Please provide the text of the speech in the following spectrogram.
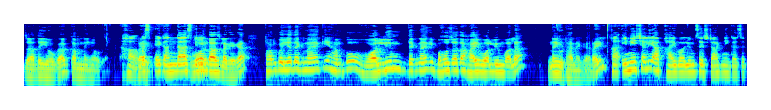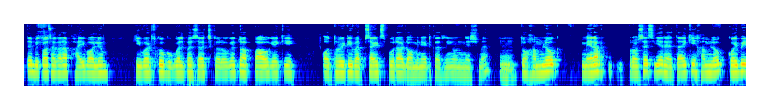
ज़्यादा ही होगा कम नहीं होगा। हाँ Right. बस एक अंदाज वो अंदाज लगेगा। तो हमको ये देखना है कि हमको वॉल्यूम देखना है कि बहुत ज़्यादा हाई वॉल्यूम वाला नहीं उठाने का राइट हाँ इनिशियली आप हाई वॉल्यूम से स्टार्ट नहीं कर सकते बिकॉज़ अगर आप हाई वॉल्यूम कीवर्ड्स को गूगल पर सर्च करोगे तो आप पाओगे कि अथॉरिटी वेबसाइट्स पूरा डोमिनेट कर रही हैं उन निश में। हम्म, तो हम लोग मेरा प्रोसेस ये रहता है कि हम लोग कोई भी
